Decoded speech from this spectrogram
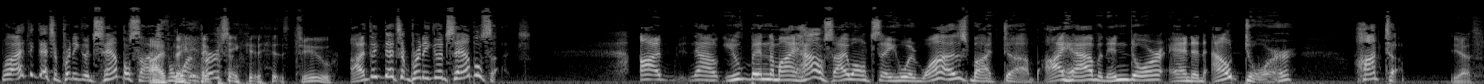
Well, I think that's a pretty good sample size I for think, one person. I think it is, too. I think that's a pretty good sample size. Uh, now, you've been to my house. I won't say who it was, but uh, I have an indoor and an outdoor hot tub. Yes.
